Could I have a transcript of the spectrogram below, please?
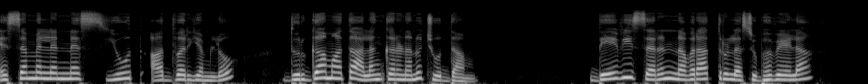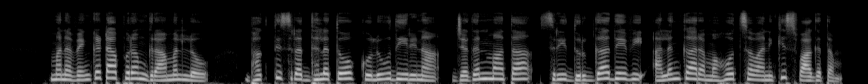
ఎస్ఎంఎల్ఎన్ఎస్ యూత్ ఆధ్వర్యంలో దుర్గామాత అలంకరణను చూద్దాం. దేవీ శరణ్ నవరాత్రుల శుభవేళ మన వెంకటాపురం గ్రామంలో భక్తి శ్రద్ధలతో కొలువుదీరిన జగన్మాత శ్రీ దుర్గాదేవి అలంకార మహోత్సవానికి స్వాగతం.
